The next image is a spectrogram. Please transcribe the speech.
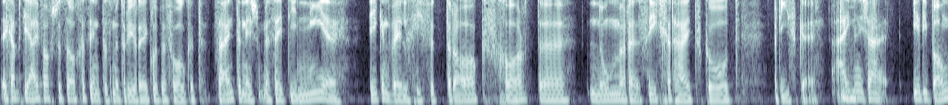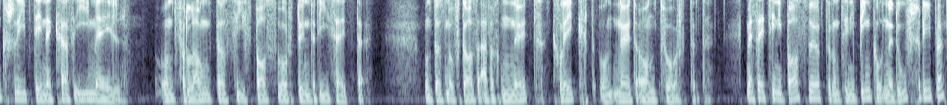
Ich glaube, die einfachsten Sachen sind, dass man drei Regeln befolgt. Das eine ist, man sollte nie irgendwelche Vertragskarten Nummern, Sicherheitscode preisgeben. Einer ist auch, Ihre Bank schreibt Ihnen kein E-Mail und verlangt, dass Sie das Passwort einsetzen. Und dass man auf das einfach nicht klickt und nicht antwortet. Man sollte seine Passwörter und seine PIN-Code nicht aufschreiben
